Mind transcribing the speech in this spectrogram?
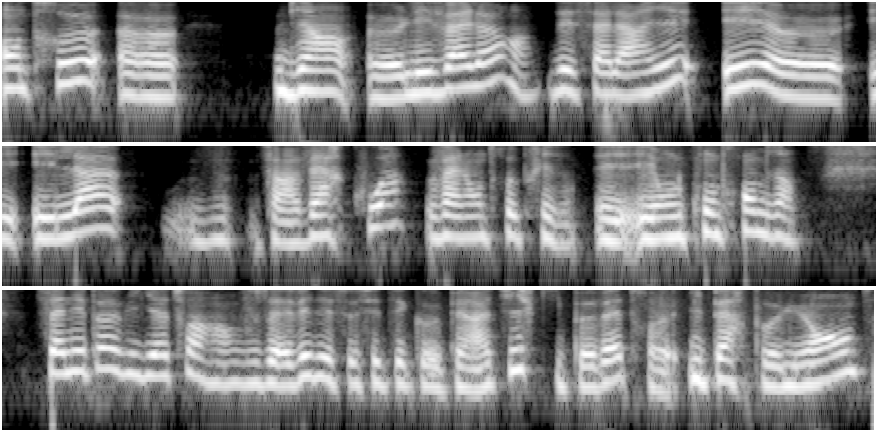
entre euh, bien euh, les valeurs des salariés et, euh, et, là, enfin, vers quoi va l'entreprise. Et, on le comprend bien. Ça n'est pas obligatoire. Hein. Vous avez des sociétés coopératives qui peuvent être hyper polluantes,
